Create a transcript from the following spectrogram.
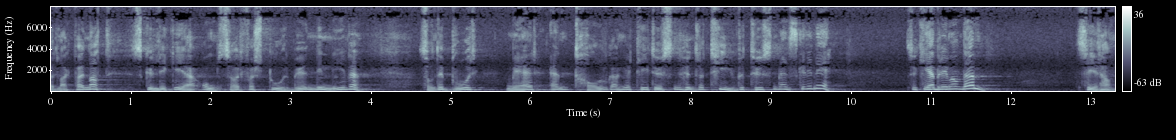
ødelagt på en natt. Skulle ikke jeg omsorg for storbyen Ninive, som det bor mer enn 12 ganger 10 000, 120 000 mennesker inni? Så ikke jeg bryr meg om dem, sier han.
